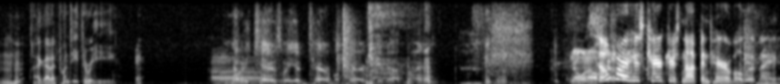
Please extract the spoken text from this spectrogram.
Mm-hmm. I got a 23. Uh, Nobody cares what your terrible character got, Brian. No one else. So far, above, his character's not been terrible tonight.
